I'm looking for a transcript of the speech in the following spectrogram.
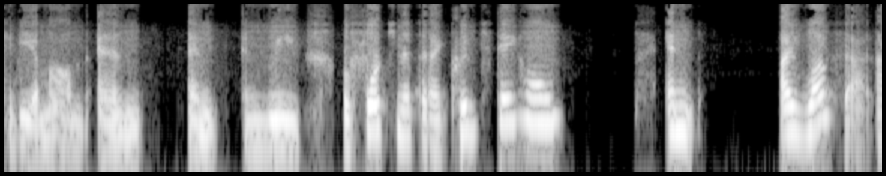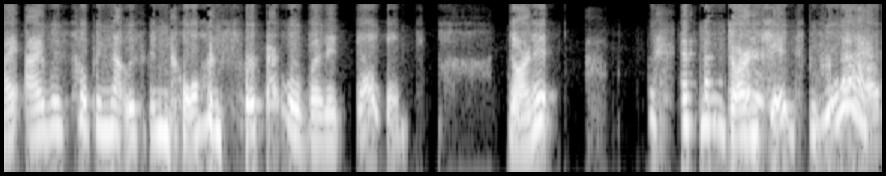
to be a mom, and and and we were fortunate that I could stay home. And I love that. I, I was hoping that was going to go on forever, but it doesn't. Darn it. Darn kids grew up.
